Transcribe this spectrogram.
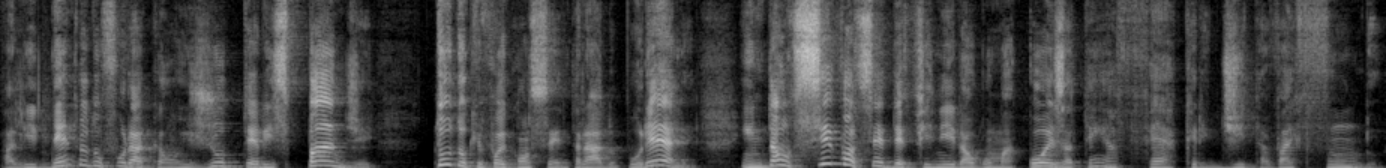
ali dentro do furacão e Júpiter expande tudo que foi concentrado por ele. Então, se você definir alguma coisa, tenha fé, acredita, vai fundo.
